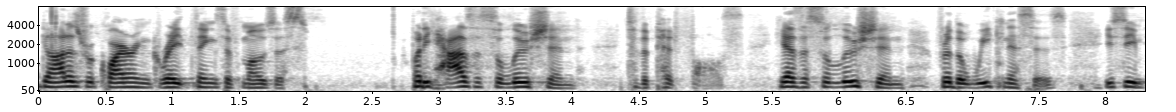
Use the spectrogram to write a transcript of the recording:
God is requiring great things of Moses, but he has a solution to the pitfalls. He has a solution for the weaknesses. You see,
